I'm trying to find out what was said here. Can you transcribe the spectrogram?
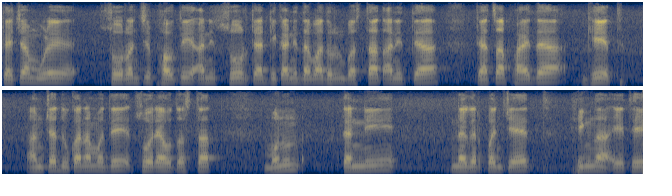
त्याच्यामुळे चोरांची फावते आणि चोर त्या ठिकाणी दबा धरून बसतात आणि त्या त्याचा फायदा घेत आमच्या दुकानामध्ये चोऱ्या होत असतात. म्हणून त्यांनी नगरपंचायत हिंगणा येथे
